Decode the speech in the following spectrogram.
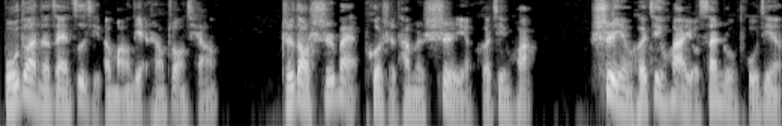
不断的在自己的盲点上撞墙，直到失败迫使他们适应和进化。适应和进化有三种途径，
